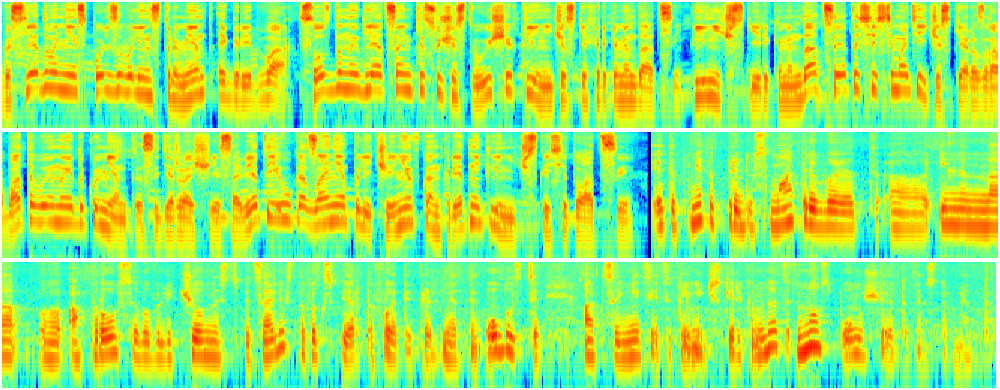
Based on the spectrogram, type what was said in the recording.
В исследовании использовали инструмент EGRI-2, созданный для оценки существующих клинических рекомендаций. Клинические рекомендации – это систематически разрабатываемые документы, содержащие советы и указания по лечению в конкретной клинической ситуации. Этот метод предусматривает э, именно э, опрос вовлеченность специалистов, экспертов в этой предметной области, оценить эти клинические рекомендации, но с помощью этого инструмента.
